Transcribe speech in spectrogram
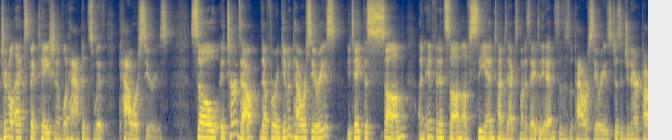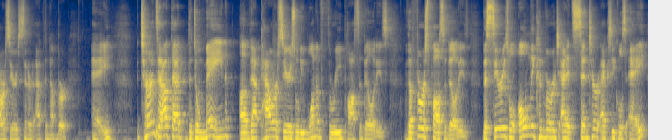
general expectation of what happens with power series. So it turns out that for a given power series, you take the sum, an infinite sum of Cn times x minus a to the n. So this is a power series, just a generic power series centered at the number a. It turns out that the domain of that power series will be one of three possibilities. The first possibility the series will only converge at its center, x equals a,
